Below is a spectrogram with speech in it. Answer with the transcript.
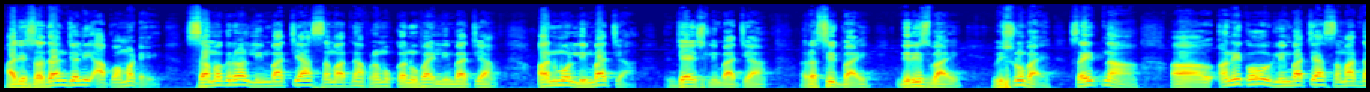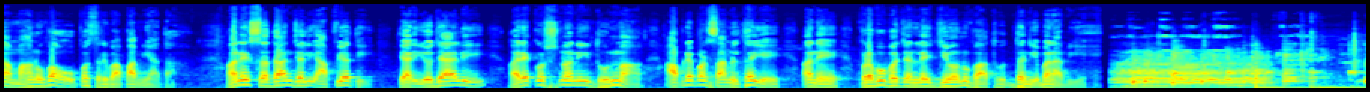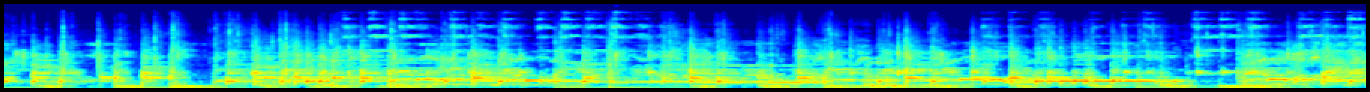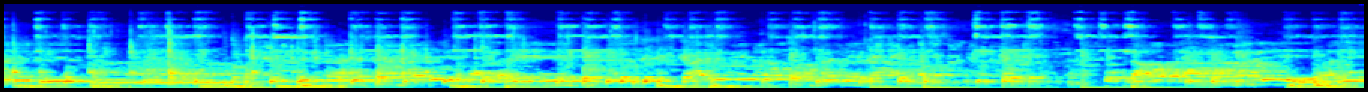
આજે શ્રદ્ધાંજલિ આપવા માટે સમગ્ર લિંબાચિયા સમાજના પ્રમુખ કનુભાઈ લિંબાચિયા, અનમોલ લિંબાચિયા, જયેશ લિંબાચિયા, રસિકભાઈ, ગિરીશભાઈ, વિષ્ણુભાઈ સહિતના અનેકો લિંબાચિયા સમાજના મહાનુભાવો ઉપસ્થિત પામ્યા હતા. અનેક શ્રદ્ધાંજલિ આપી હતી. ત્યારે યોજાયેલી હરે કૃષ્ણની ધૂનમાં આપણે પણ સામેલ થઈએ અને પ્રભુ ભજન લઈ જીવનનું ભાત ધન્ય બનાવીએ. રામ રામ હરે હરે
